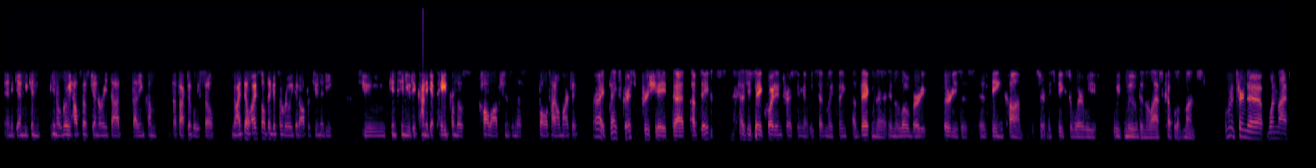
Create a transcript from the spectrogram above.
And again, we can you know really helps us generate that that income effectively. So you know I still I still think it's a really good opportunity to continue to kind of get paid from those call options in this volatile market. All right, thanks, Chris. Appreciate that update. It's as you say, quite interesting that we suddenly think a VIX in the in the low 30s as as being calm. It certainly speaks to where we've we've moved in the last couple of months. I'm going to turn to one last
